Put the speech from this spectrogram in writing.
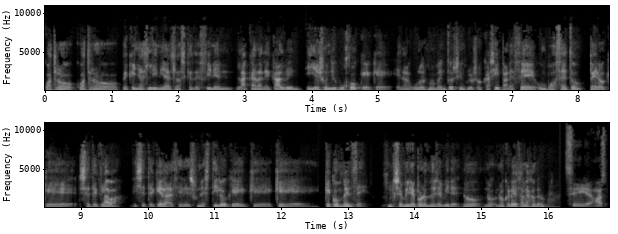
cuatro, cuatro pequeñas líneas las que definen la cara de Calvin y es un dibujo que, que, en algunos momentos incluso casi parece un boceto, pero que se te clava y se te queda. Es decir, es un estilo que, que, que convence se mire por donde se mire. ¿No, no, ¿no crees, Alejandro? Sí, además,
